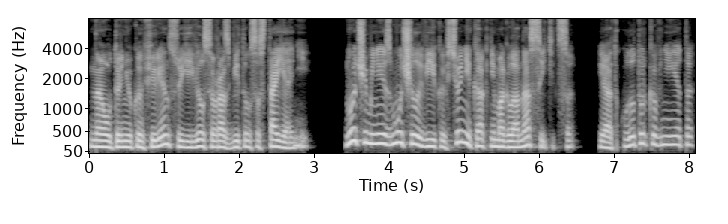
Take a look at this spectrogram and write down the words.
На утреннюю конференцию явился в разбитом состоянии. Ночью меня измучила Вика, все никак не могла насытиться. И откуда только в ней это?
